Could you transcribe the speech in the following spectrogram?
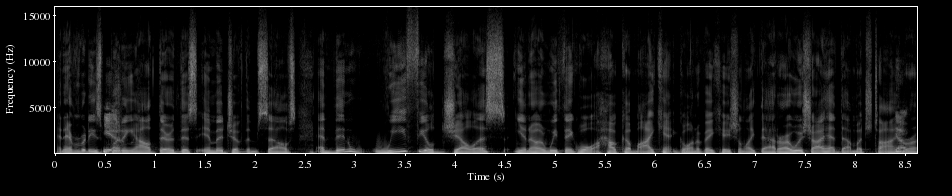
and everybody's yeah. putting out there this image of themselves, and then we feel jealous, you know, and we think, well, how come I can't go on a vacation like that, or I wish I had that much time, yep. or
